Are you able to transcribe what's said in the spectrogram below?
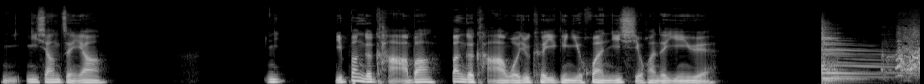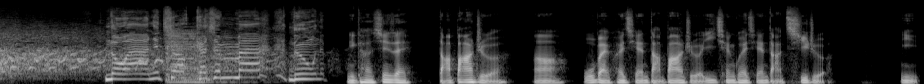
你你想怎样？你你办个卡吧，办个卡，我就可以给你换你喜欢的音乐。你看现在。打八折啊！五百块钱打八折，一千块钱打七折，你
